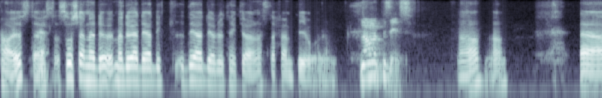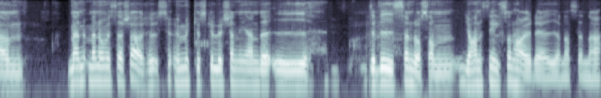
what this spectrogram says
ja just det. Just det. Så känner du. Men du är det, ditt, det är det du tänkte göra nästa fem, tio år? Ja, men precis. Ja, ja. Ehm, men, men om vi säger så här, hur, hur mycket skulle du känna igen det i devisen då som Johannes Nilsson har ju det i en av sina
